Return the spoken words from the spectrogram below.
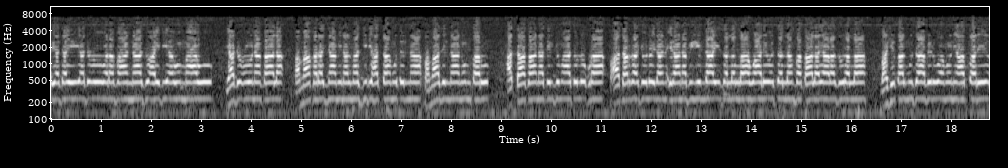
يديه يدعو ورفع الناس أيديهم معه يدعون قال فما خرجنا من المسجد حتى مطرنا فما زلنا نمطر حتى كانت الجمعة الأخرى فأتى الرجل إلى نبي الله صلى الله عليه وسلم فقال يا رسول الله بشق المسافر ومنع الطريق.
